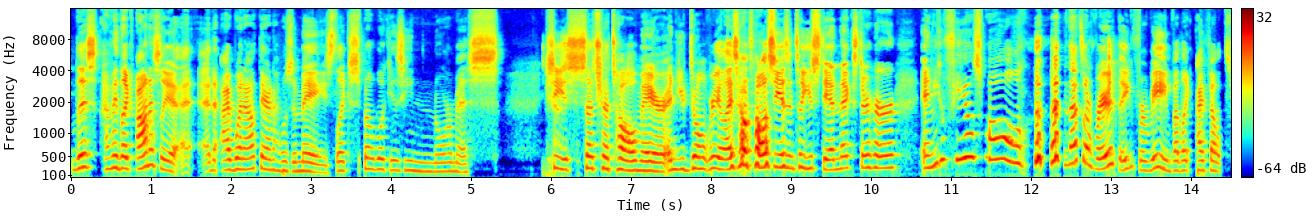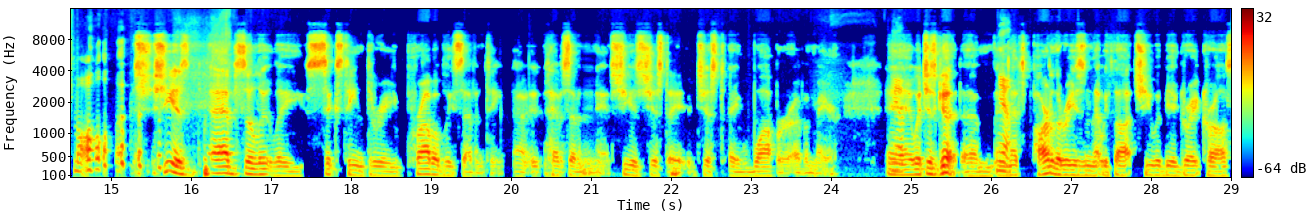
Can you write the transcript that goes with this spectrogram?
this, I mean, like honestly, I- and I went out there and I was amazed. Like Spellbook is enormous. She is such a tall mare, and you don't realize how tall she is until you stand next to her, and you feel small. and that's a rare thing for me, but like I felt small. She is absolutely sixteen three, probably 17 uh, have 17 hands she is just a just a whopper of a mare yep. and which is good um, and Yeah. that's part of the reason that we thought she would be a great cross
